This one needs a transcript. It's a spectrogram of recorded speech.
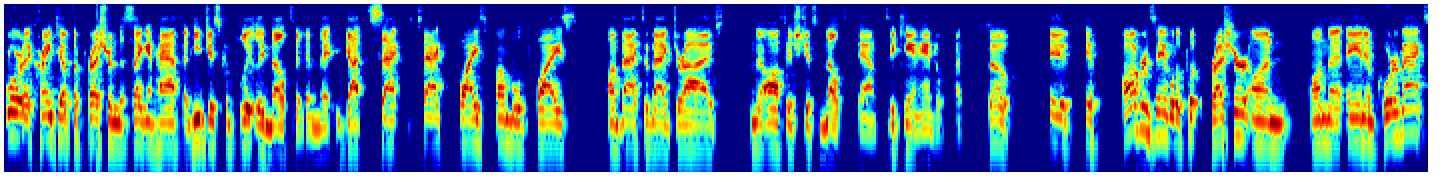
Florida cranked up the pressure in the second half, and he just completely melted. And they got sacked, sacked twice, fumbled twice on back-to-back drives, and the offense just melted down because he can't handle pressure. So if if Auburn's able to put pressure on on the A and M quarterbacks,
